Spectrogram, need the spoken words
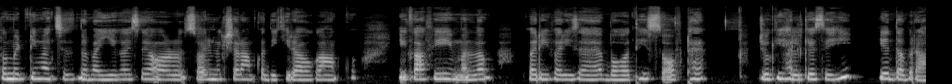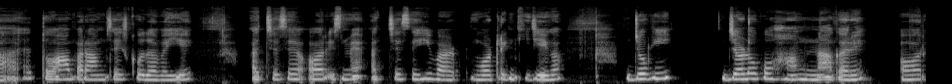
तो मिट्टी में अच्छे से दबाइएगा इसे और सॉइल मिक्सचर आपका दिख ही रहा होगा आपको। ये काफ़ी मतलब फरी फरी सा है, बहुत ही सॉफ्ट है, जो कि हल्के से ही ये दब रहा है। तो आप आराम से इसको दबाइए। अच्छे से और इसमें अच्छे से ही वाटरिंग कीजिएगा, जो कि जड़ों को हार्म ना करे और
